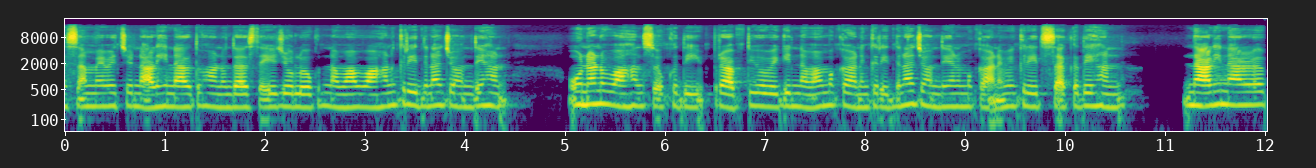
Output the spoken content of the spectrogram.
ਇਸ ਸਮੇਂ ਵਿੱਚ ਨਾਲ ਹੀ ਨਾਲ ਤੁਹਾਨੂੰ ਦੱਸ ਦਈਏ, ਜੋ ਲੋਕ ਨਵਾਂ ਵਾਹਨ ਖਰੀਦਣਾ ਚਾਹੁੰਦੇ ਹਨ, ਉਹਨਾਂ ਨੂੰ ਵਾਹਨ ਸੁੱਖ ਦੀ ਪ੍ਰਾਪਤੀ ਹੋਵੇਗੀ। ਨਵਾਂ ਮਕਾਨ ਖਰੀਦਣਾ ਚਾਹੁੰਦੇ ਹਨ, ਮਕਾਨ ਵੀ ਖਰੀਦ ਸਕਦੇ ਹਨ। ਨਾਲ ਹੀ ਨਾਲ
